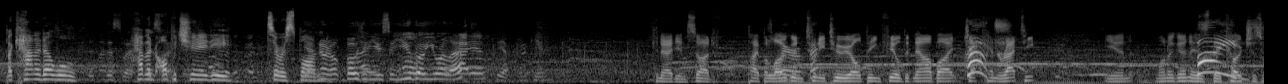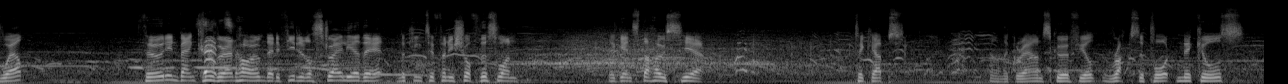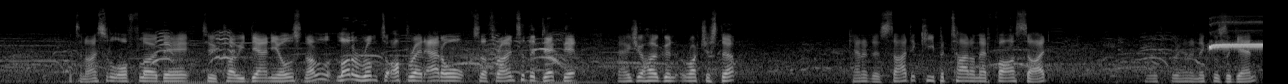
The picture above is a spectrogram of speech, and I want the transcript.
But Canada will This way, have an way. opportunity to Yeah, respond. no, no, both of you. So you go your left. Yeah, thank you. Canadian side, Piper Square, Logan, 22-year-old, being fielded now by Jack Crouch. Hanratty. Ian Monaghan is their coach as well. Third in Vancouver at home. They defeated Australia there, looking to finish off this one against the hosts here. Pickups on the ground, Scurfield, ruck support, Nichols. It's a nice little offload there to Chloe Daniels. Not a lot of room to operate at all, so thrown to the deck there. Asia Hogan, Rochester. Canada's side to keep it tight on that far side. With Brianna Nichols again.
